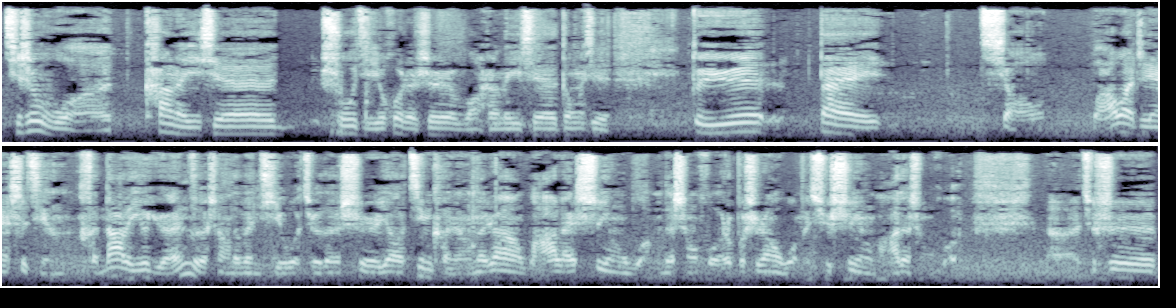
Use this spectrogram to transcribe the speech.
其实我看了一些书籍或者是网上的一些东西，对于带小。娃娃这件事情很大的一个原则上的问题，我觉得是要尽可能的让娃来适应我们的生活，而不是让我们去适应娃的生活。呃，就是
